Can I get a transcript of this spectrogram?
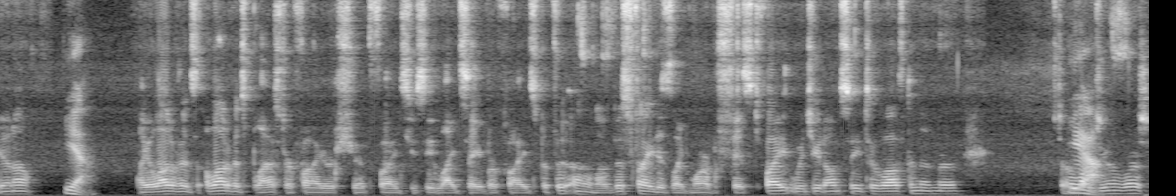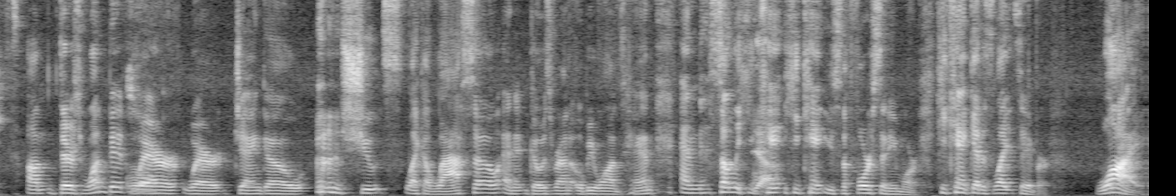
you know, Yeah. like a lot of it's a lot of it's blaster fire ship fights. You see lightsaber fights, but the, I don't know. This fight is like more of a fist fight, which you don't see too often in the Star Yeah. Wars universe. Um, there's one bit Yeah. where where Jango shoots like a lasso and it goes around Obi Wan's hand, and suddenly he Yeah. can't he can't use the Force anymore. He can't get his lightsaber. Why?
